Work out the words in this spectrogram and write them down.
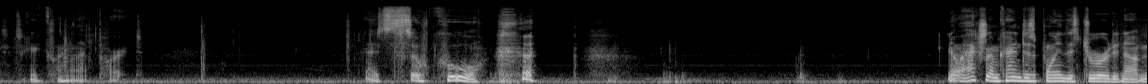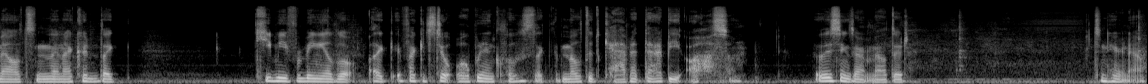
Seems like I can climb on that part. That's so cool. you know, actually, I'm kind of disappointed this drawer did not melt, and then I could, like, keep me from being able to, like, if I could still open and close, like, the melted cabinet, that'd be awesome. These things aren't melted. What's in here now?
